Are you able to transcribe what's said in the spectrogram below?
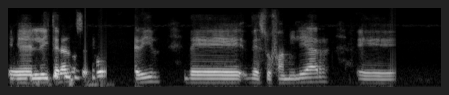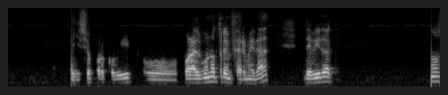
eh, literal no se pudo pedir de, su familiar, eh, falleció por COVID o por alguna otra enfermedad, debido a que no,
